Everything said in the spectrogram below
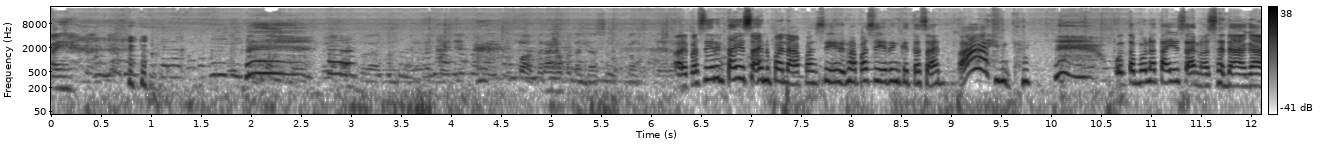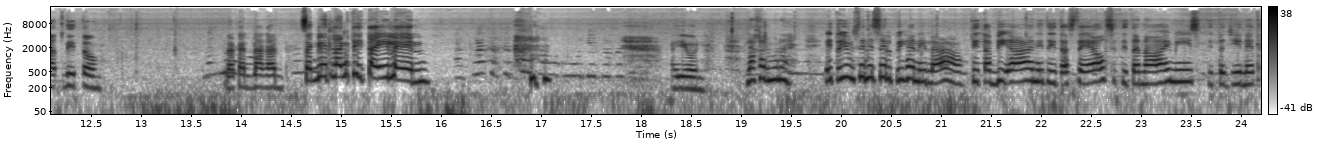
Ay. Ay, pasiring tayo sa ano pala, pasir, mapasiring kita saan? Ay! Punta muna tayo sa ano, sa dagat dito. Lakad-lakad. Saglit lang, Tita Ellen. Ayun. Lakad mo na. Ito yung siniselfihan nila. Tita Bia, ni Tita Stel, si Tita Noemi, si Tita Jeanette.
